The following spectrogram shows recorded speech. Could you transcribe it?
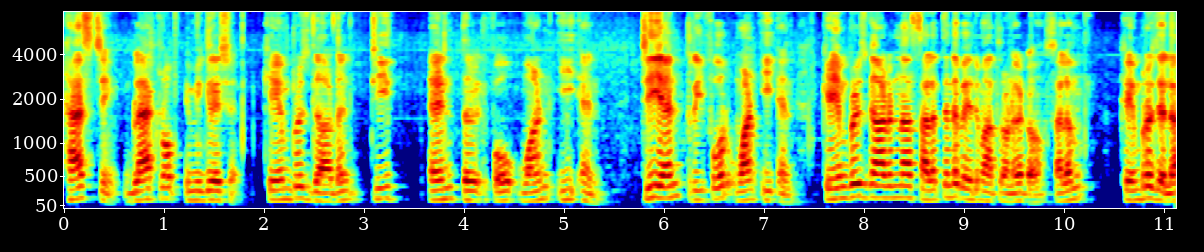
Hastings Black Rock immigration Cambridge Garden T N three four one E N T N three four one E N Cambridge Garden എന്ന സ്ഥലത്തിന്റെ പേര് മാത്രമാണ് കേട്ടോ. സ്ഥലം കേംബ്രിഡ്ജ് അല്ല.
